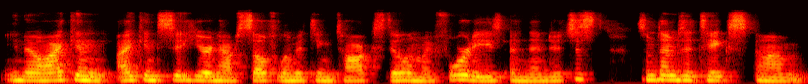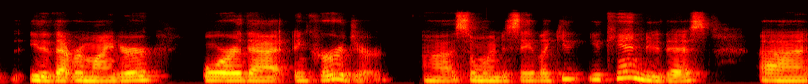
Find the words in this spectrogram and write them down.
you know, I can I can sit here and have self-limiting talk still in my 40s, and then it just sometimes it takes um, either that reminder or that encourager, uh, someone to say like you you can do this, uh,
